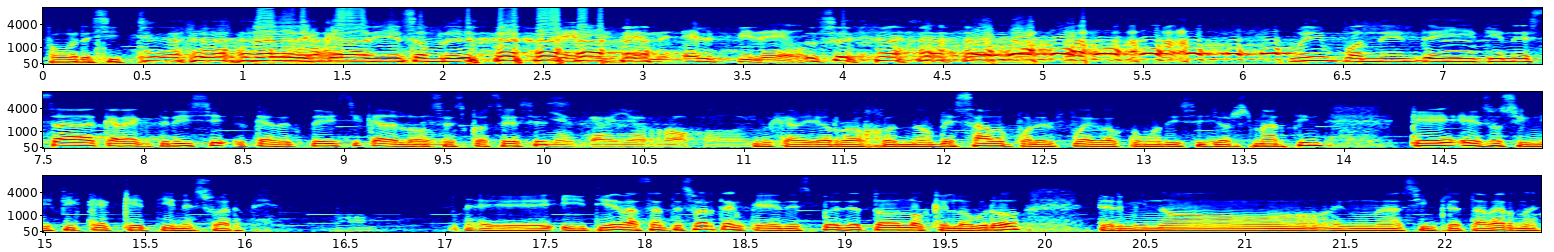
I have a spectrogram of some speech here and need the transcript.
Pobrecito. Nadie de cada diez, hombre. Se dicen el fideo. Muy imponente y tiene esta característica, característica de los escoceses. Y el cabello rojo. y- El cabello rojo, ¿no? Besado por el fuego, como dice George Martin, que eso significa que tiene suerte. Eh, y tiene bastante suerte, aunque después de todo lo que logró, terminó en una simple taberna.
